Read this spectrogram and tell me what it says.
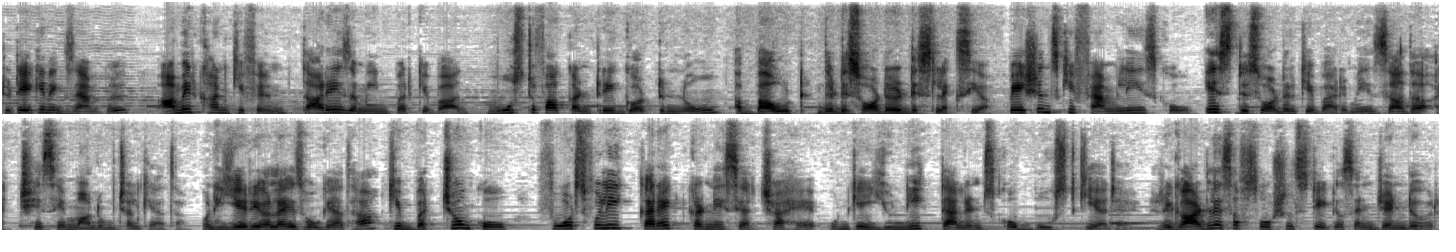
To take an example Aamir Khan की फ़िल्म तारे ज़मीन पर के बाद most of our country got to know about the disorder dyslexia patients की फैमिलीज़ को इस डिसऑर्डर के बारे में ज़्यादा अच्छे से मालूम चल गया था। उन्हें ये रियलाइज़ हो गया था कि बच्चों को फोर्सफुली करेक्ट करने से अच्छा है उनके यूनिक टैलेंट्स को बूस्ट किया जाए। Regardless of social status and gender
